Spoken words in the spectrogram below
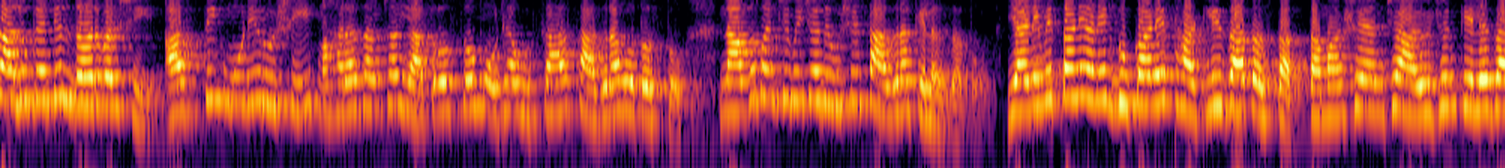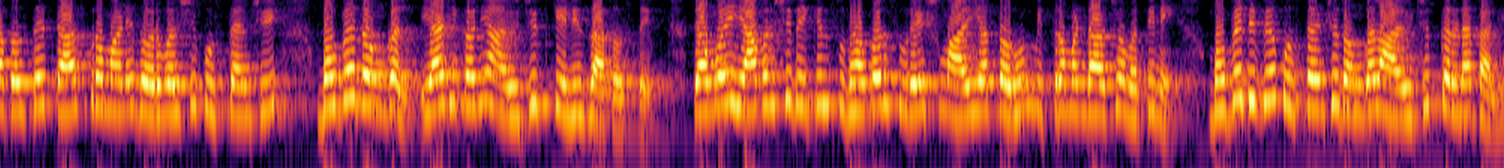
तालुक्यातील दरवर्षी आस्तिक मुनी ऋषी महाराजांचा यात्रोत्सव मोठ्या उत्साहात साजरा होत असतो. नागपंचमीच्या दिवशी साजरा केला जातो. या निमित्ताने अनेक दुकाने थाटली जात असतात. तमाशे यांचे आयोजन केले जात असते. त्याचप्रमाणे दरवर्षी कुस्त्यांची भव्य दंगल या ठिकाणी आयोजित केली जात असते. त्यामुळे यावर्षी देखील सुधाकर सुरेश माळी या तरुण मित्रमंडळाच्या वतीने भव्य दिव्य कुस्त्यांची दंगल आयोजित करण्यात आली.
